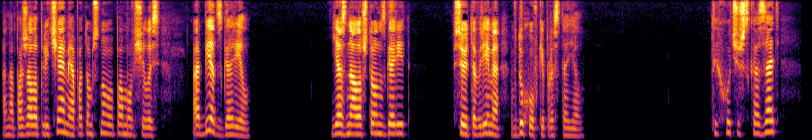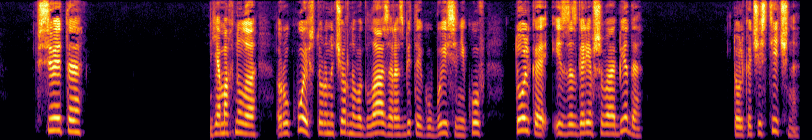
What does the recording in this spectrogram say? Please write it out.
Она пожала плечами, а потом снова поморщилась. Обед сгорел. Я знала, что он сгорит. Все это время в духовке простоял. «Ты хочешь сказать, все это...» Я махнула рукой в сторону черного глаза, разбитой губы, синяков, только из-за сгоревшего обеда. Только частично.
